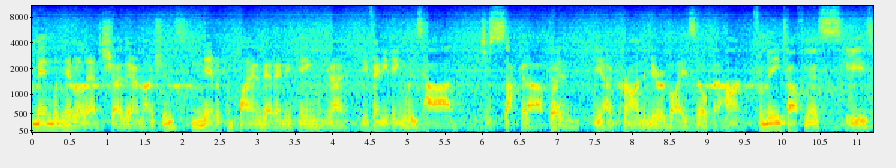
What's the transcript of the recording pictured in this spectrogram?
men were never allowed to show their emotions, never complain about anything. You know, if anything was hard, just suck it up Right. and you know cry in the mirror by yourself at home. For me, toughness is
